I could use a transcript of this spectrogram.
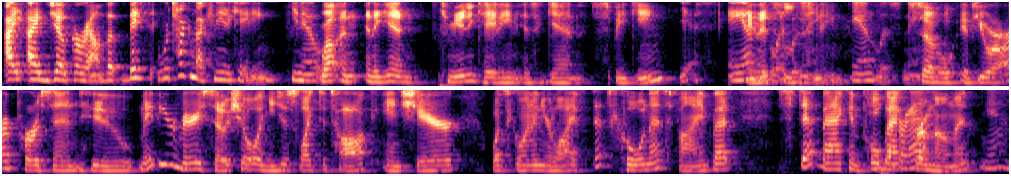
I, I joke around but basically we're talking about communicating you know Well, and, and again, communicating is again speaking. yes and, and it's listening, listening. and listening So if you are a person who maybe you're very social and you just like to talk and share what's going on in your life, that's cool and that's fine. But step back and pull Take a back for a moment Yeah.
